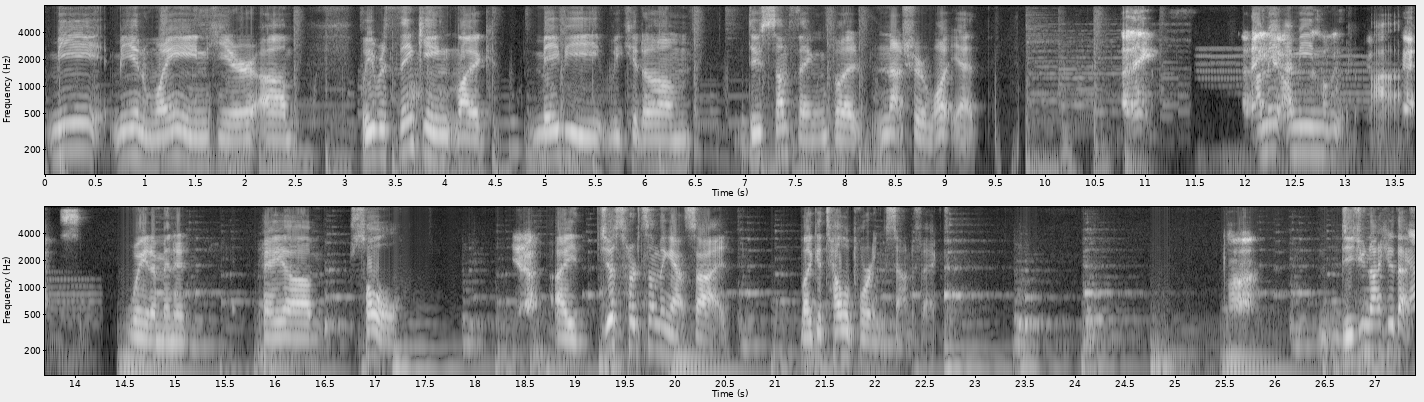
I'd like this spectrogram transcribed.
me, me and Wayne here, um, we were thinking like maybe we could um do something, but not sure what yet. I think. I, think I mean- I mean, uh. Wait a minute. Hey, um, Soul, yeah. I just heard something outside, like a teleporting sound effect. Huh. Did you not hear that Yeah.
